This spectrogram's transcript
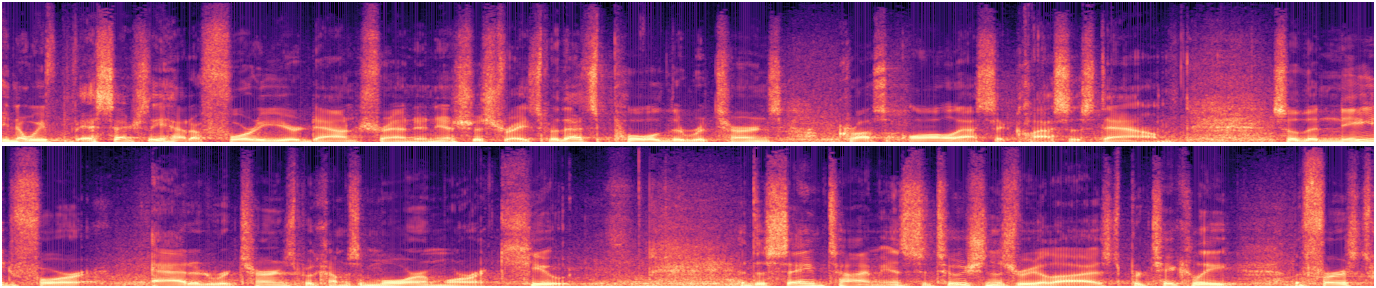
you know, we've essentially had a 40-year downtrend in interest rates, but that's pulled the returns across all asset classes down. So the need for added returns becomes more and more acute. At the same time, institutions realized, particularly the first,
